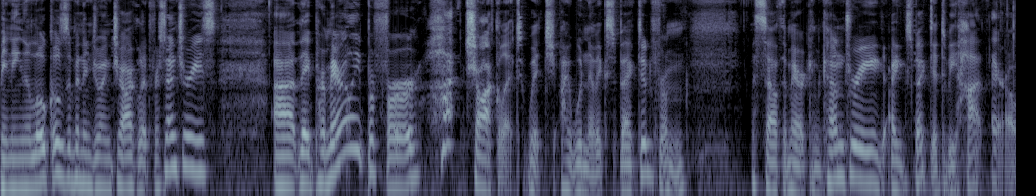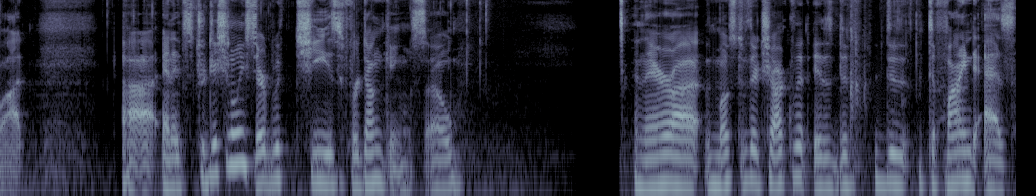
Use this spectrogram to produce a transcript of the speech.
meaning the locals have been enjoying chocolate for centuries. Uh, they primarily prefer hot chocolate, which I wouldn't have expected from a South American country. I expect it to be hot there a lot. Uh, and it's traditionally served with cheese for dunking. So, and their uh, most of their chocolate is de- de- defined as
